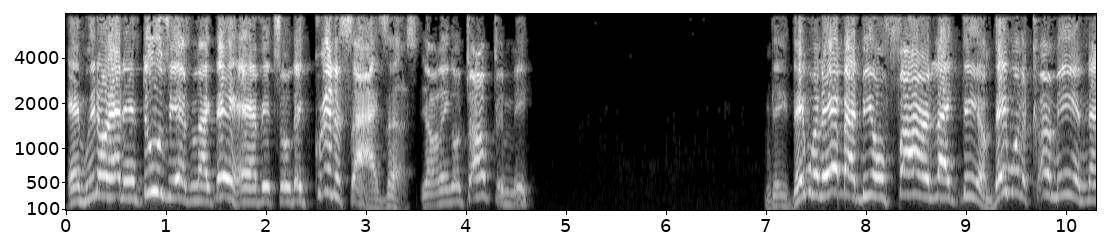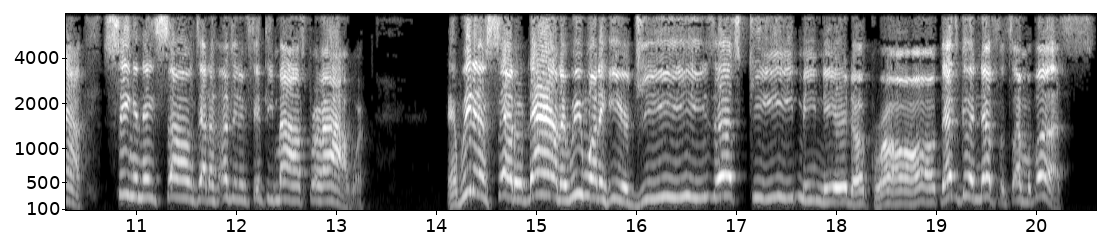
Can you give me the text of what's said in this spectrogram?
and we don't have the enthusiasm like they have it. So they criticize us. Y'all ain't going to talk to me. They, they want everybody to be on fire like them. They want to come in now singing their songs at 150 miles per hour And we done settle down and we want to hear Jesus keep me near the cross. That's good enough for some of us.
